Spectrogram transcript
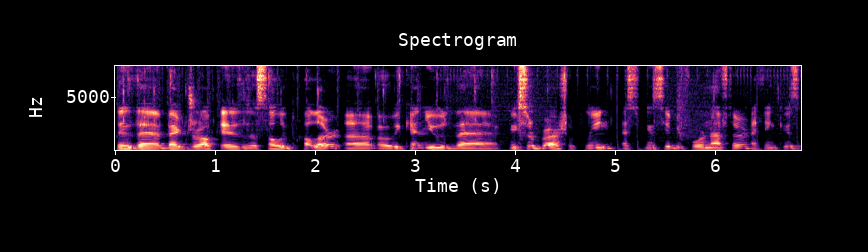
Since the backdrop is a solid color, uh, we can use the mixer brush to clean. As you can see before and after, I think is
